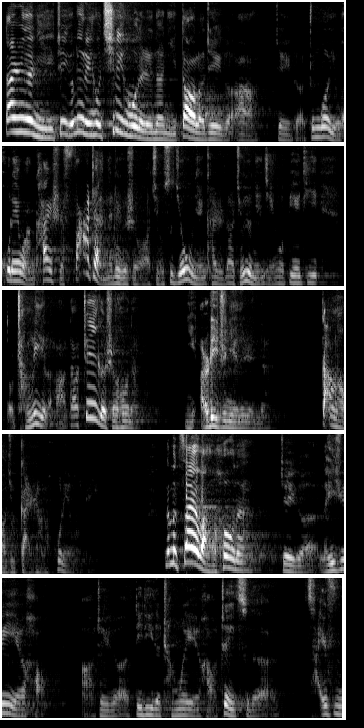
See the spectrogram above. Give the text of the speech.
但是呢，你这个六零后、七零后的人呢，你到了这个啊，这个中国有互联网开始发展的这个时候啊，九四九五年开始到九九年前后，BAT 都成立了啊，到这个时候呢，你而立之年的人呢，刚好就赶上了互联网这一那么再往后呢，这个雷军也好。啊，这个滴滴的成为也好，这次的财富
